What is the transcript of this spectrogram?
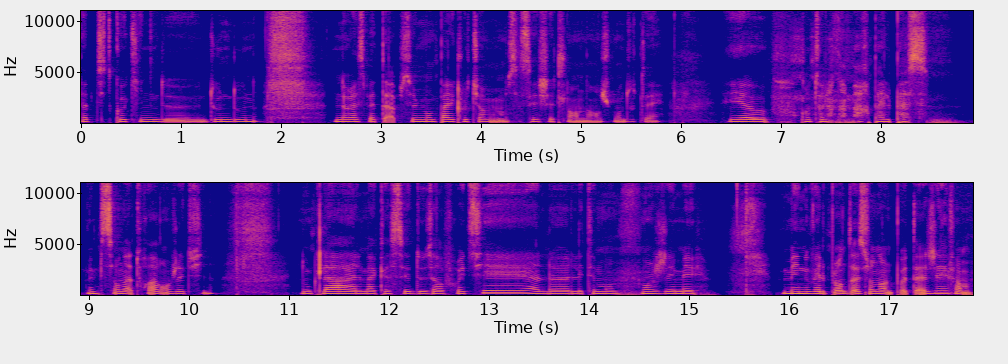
la, petite coquine de Dundun ne respecte absolument pas les clôtures. Mais bon, ça c'est Shetland, hein, je m'en doutais. Et euh, quand elle en a marre, bah, elle passe, même si on a trois rangées de fils. Donc là, elle m'a cassé deux arbres fruitiers, elle, elle était mes, mes nouvelles plantations dans le potager. Enfin bon,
